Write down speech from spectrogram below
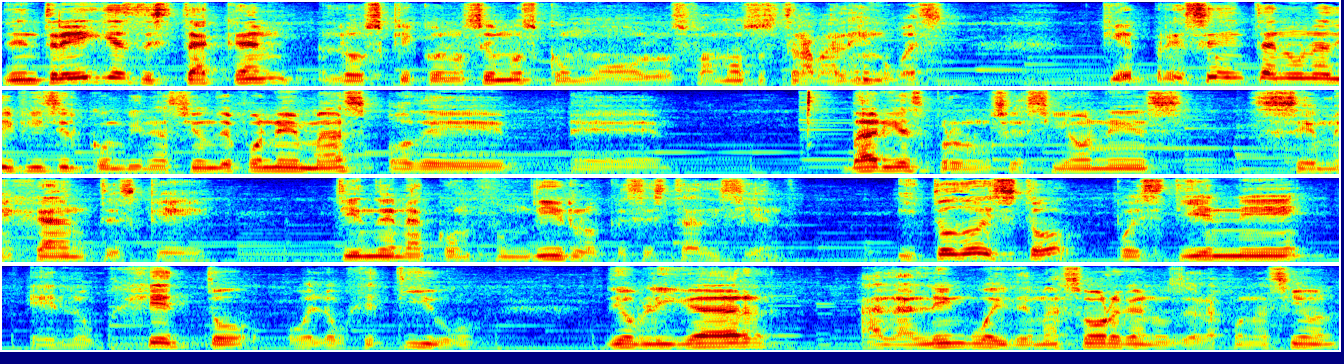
De entre ellas destacan los que conocemos como los famosos trabalenguas, que presentan una difícil combinación de fonemas o de eh, varias pronunciaciones semejantes que tienden a confundir lo que se está diciendo. Y todo esto pues tiene el objeto o el objetivo de obligar a la lengua y demás órganos de la fonación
